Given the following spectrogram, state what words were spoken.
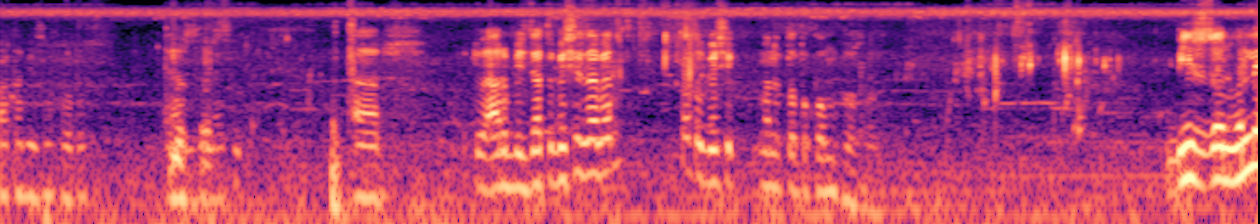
মাথা পিছু খরচ। আর একটু আরও যত বেশি যাবেন তত বেশি মানে তত কম খরচ হবে। বিশ জন হলে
